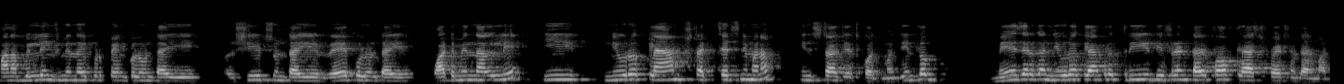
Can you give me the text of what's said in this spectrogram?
మన బిల్డింగ్స్ మీద ఇప్పుడు పెంకులు ఉంటాయి షీట్స్ ఉంటాయి రేకులు ఉంటాయి. వాటి మీద అల్లి ఈ న్యూరో క్లాంప్ స్ట్రక్చర్స్ని మనం ఇన్స్టాల్ చేసుకోవచ్చు. మరి దీంట్లో మేజర్గా న్యూరో క్లాంప్లో three different type of classifieds ఉంటాయి అనమాట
